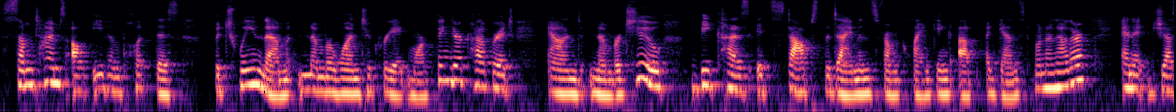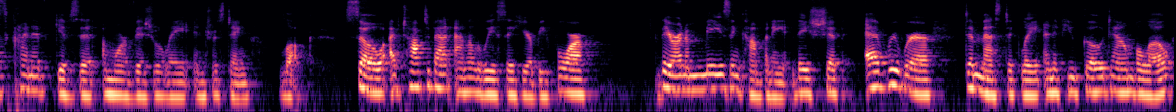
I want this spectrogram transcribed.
sometimes I'll even put this between them, number one, to create more finger coverage, and number two, because it stops the diamonds from clanking up against one another, and it just kind of gives it a more visually interesting look. So I've talked about Ana Luisa here before. They're an amazing company. They ship everywhere domestically. And if you go down below,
